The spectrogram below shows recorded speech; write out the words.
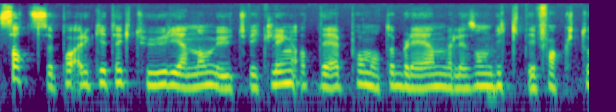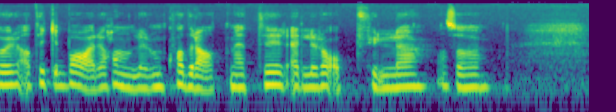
satse på arkitektur gjennom utvikling. At det på en måte ble en veldig sånn viktig faktor. At det ikke bare handler om kvadratmeter eller å oppfylle altså Eh, hva skal jeg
